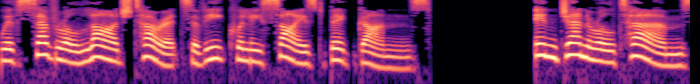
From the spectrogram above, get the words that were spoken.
with several large turrets of equally sized big guns. In general terms,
